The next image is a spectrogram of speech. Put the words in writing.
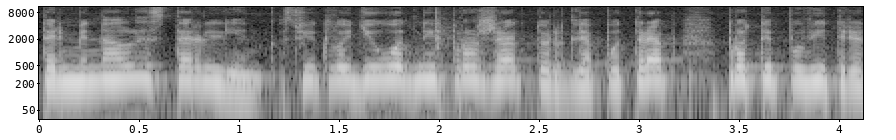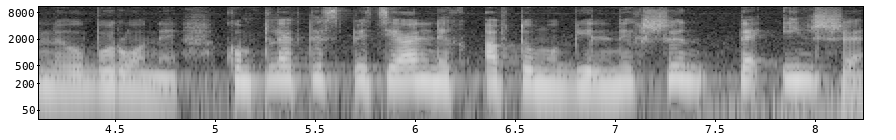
термінали Starlink, світлодіодний прожектор для потреб протиповітряної оборони, комплекти спеціальних автомобільних шин та інше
